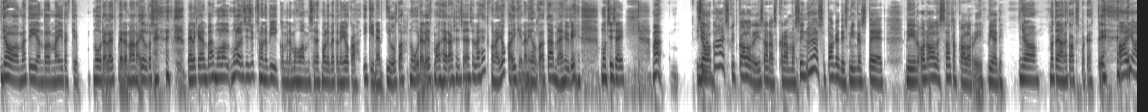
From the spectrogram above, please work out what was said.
Joo, mä tiedän tuon. Mä itsekin nuudeleet vedän aina iltaisin melkeinpä. Mulla, oli- mulla oli siis yksi semmoinen viikko, minä mä huomasin, että mä olin vetänyt joka ikinen ilta nuudelit. Mä heräsin sen sillä hetkona joka ikinen ilta, että tämä menee hyvin. Mutta siis ei, mä, Siinä joo, on 80 kaloria sadassa grammassa. Siinä yhdessä paketissa, minkä sä teet, niin on alle 100 kaloria. Mieti. joo, mä teen aina kaksi pakettia. Ai jaa,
